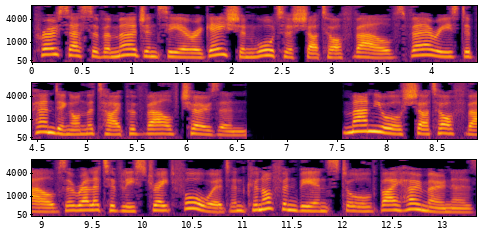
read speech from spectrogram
process of emergency irrigation water shut-off valves varies depending on the type of valve chosen. Manual shut-off valves are relatively straightforward and can often be installed by homeowners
